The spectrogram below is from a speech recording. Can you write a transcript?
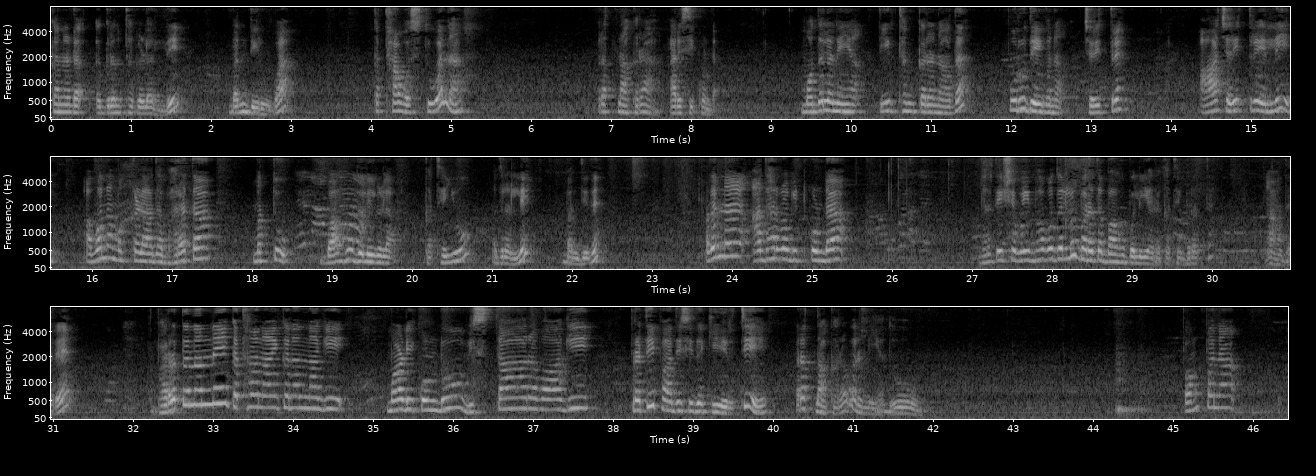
ಕನ್ನಡ ಗ್ರಂಥಗಳಲ್ಲಿ ಬಂದಿರುವ ಕಥಾವಸ್ತುವನ್ನು ರತ್ನಾಕರ ಅರಿಸಿಕೊಂಡ ಮೊದಲನೆಯ ತೀರ್ಥಂಕರನಾದ ಪುರುದೇವನ ಚರಿತ್ರೆ. ಆ ಚರಿತ್ರೆಯಲ್ಲಿ ಅವನ ಮಕ್ಕಳಾದ ಭರತ ಮತ್ತು ಬಾಹುಬಲಿಗಳ ಕಥೆಯೂ ಅದರಲ್ಲಿ ಬಂದಿದೆ. ಅದನ್ನು ಆಧಾರವಾಗಿಟ್ಕೊಂಡ ಭರತೇಶ ವೈಭವದಲ್ಲೂ ಭರತ ಬಾಹುಬಲಿಯರ ಕಥೆ ಬರುತ್ತೆ. ಆದರೆ ಭರತನನ್ನೇ ಕಥಾನಾಯಕನನ್ನಾಗಿ ಮಾಡಿಕೊಂಡು ವಿಸ್ತಾರವಾಗಿ ಪ್ರತಿಪಾದಿಸಿದ ಕೀರ್ತಿ ರತ್ನಾಕರ ವರ್ಣಿಯದು. ಪಂಪನ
